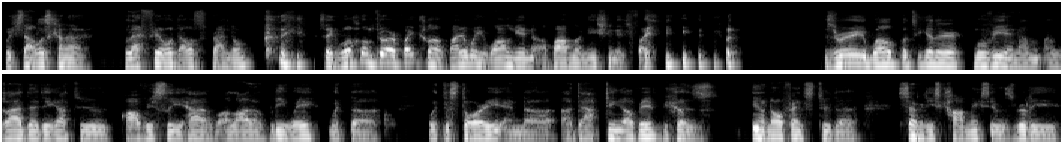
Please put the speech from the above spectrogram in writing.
which that was kind of left field. That was random. it's like, welcome to our fight club. By the way, Wong and Abomination is fighting. it's a very well put together movie, and I'm, I'm glad that they got to obviously have a lot of leeway with the with the story and uh, adapting of it because you know, no offense to the 70s comics. It was really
